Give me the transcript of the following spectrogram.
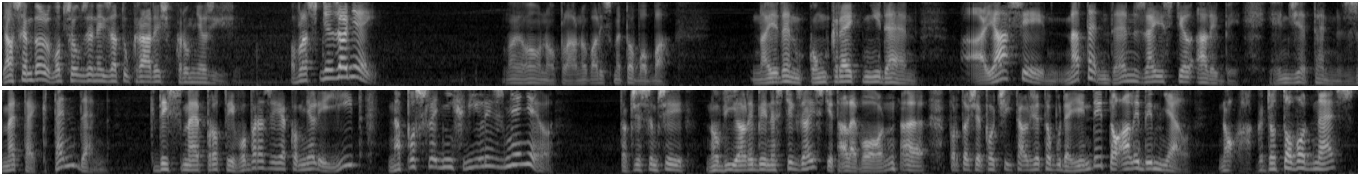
Já jsem byl odsouzený za tu krádež v Kroměříži. A vlastně za něj. No jo, no, plánovali jsme to oba. Na jeden konkrétní den – a já si na ten den zajistil alibi, jenže ten zmetek ten den, kdy jsme pro ty obrazy jako měli jít, na poslední chvíli změnil. Takže jsem si nový alibi nestihl zajistit, ale on, protože počítal, že to bude jindy, to alibi měl. No a kdo to odnes?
